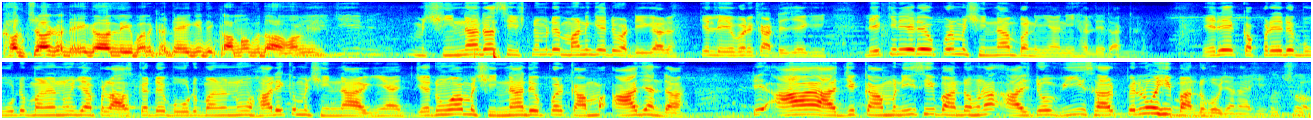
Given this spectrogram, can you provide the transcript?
ਖਰਚਾ ਘਟੇਗਾ ਲੇਬਰ ਘਟੇਗੀ ਤੇ ਕੰਮ ਵਧਾਵਾਂਗੇ? ਜੀ ਮਸ਼ੀਨਾਂ ਦਾ ਸਿਸਟਮ ਦੇ ਮੰਨ ਗਏ ਤੁਹਾਡੀ ਗੱਲ ਕਿ ਲੇਬਰ ਘਟ ਜਾਏਗੀ ਲੇਕਿਨ ਇਹਦੇ ਉੱਪਰ ਮਸ਼ੀਨਾਂ ਬਣੀਆਂ ਨਹੀਂ ਹਲੇ ਤੱਕ। ਇਹਦੇ ਕੱਪੜੇ ਦੇ ਬੂਟ ਬਣਨ ਨੂੰ ਜਾਂ ਪਲਾਸਟਿਕ ਦੇ ਬੂਟ ਬਣਨ ਨੂੰ ਹਰ ਇੱਕ ਮਸ਼ੀਨਾਂ ਆ ਗਈਆਂ। ਜਦੋਂ ਆ ਮਸ਼ੀਨਾਂ ਦੇ ਉੱਪਰ ਕੰਮ ਆ ਜਾਂਦਾ ਤੇ ਆ ਅੱਜ ਕੰਮ ਨਹੀਂ ਸੀ ਬੰਦ ਹੋਣਾ ਅੱਜ ਤੋਂ 20 ਸਾਲ ਪਹਿਲਾਂ ਹੀ ਬੰਦ ਹੋ ਜਾਣਾ ਸੀ। ਅੱਛਾ।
